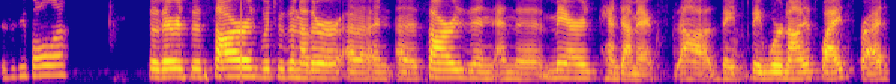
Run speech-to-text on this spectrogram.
is it Ebola? So there was the SARS, which was another uh, uh, SARS and, and the MERS pandemics. Uh, they they were not as widespread.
